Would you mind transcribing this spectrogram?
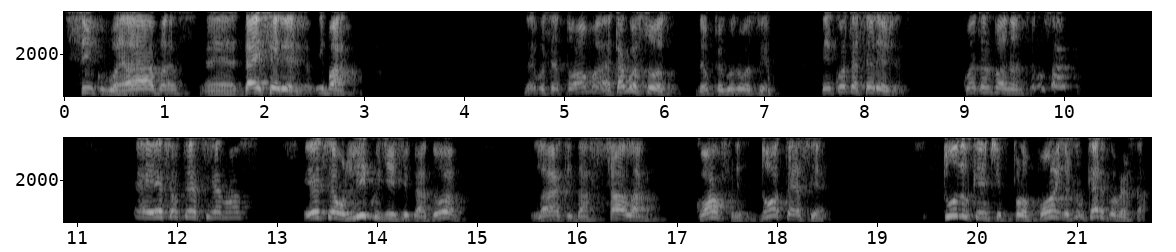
cinco goiabas, é, dez cerejas e bata. Daí você toma, está gostoso. Deu pergunta a você. Tem quantas cerejas? Quantas bananas? Você não sabe. É, esse é o TSE nosso. Esse é o liquidificador lá que da sala cofre do TSE. Tudo que a gente propõe, eles não querem conversar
